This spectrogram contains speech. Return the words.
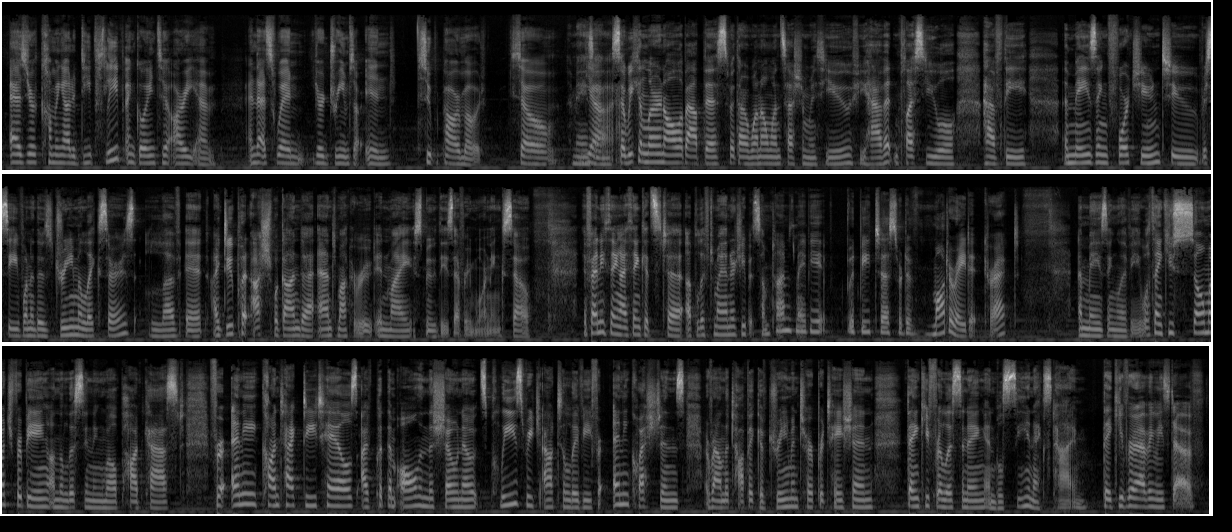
as you're coming out of deep sleep and going to REM. And that's when your dreams are in superpower mode. So amazing. Yeah. So we can learn all about this with our one-on-one session with you if you have it, and plus you will have the amazing fortune to receive one of those dream elixirs. Love it. I do put ashwagandha and maca root in my smoothies every morning. So if anything, I think it's to uplift my energy, but sometimes maybe it would be to sort of moderate it, correct? Amazing, Livy. Well, thank you so much for being on the Listening Well podcast. For any contact details, I've put them all in the show notes. Please reach out to Livy for any questions around the topic of dream interpretation. Thank you for listening, and we'll see you next time. Thank you for having me, Steph.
